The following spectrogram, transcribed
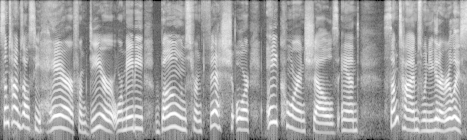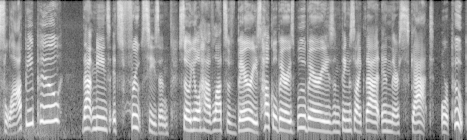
Sometimes I'll see hair from deer or maybe bones from fish or acorn shells. And sometimes when you get a really sloppy poo, that means it's fruit season. So you'll have lots of berries, huckleberries, blueberries, and things like that in their scat or poop.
